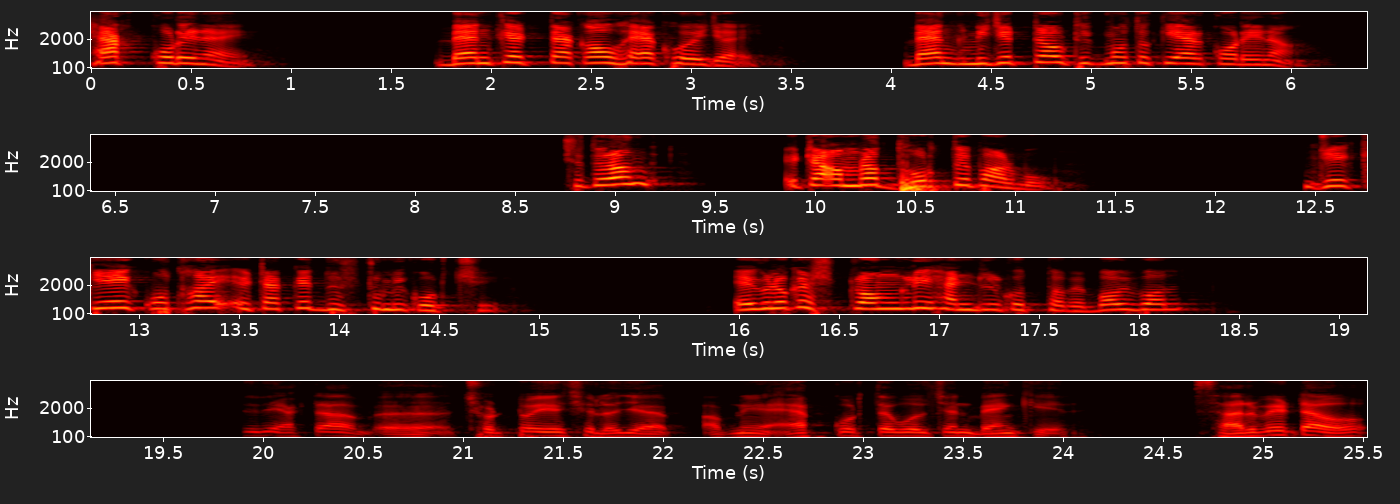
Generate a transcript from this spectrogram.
হ্যাক করে নেয়। ব্যাংকের টাকাও হ্যাক হয়ে যায়। ব্যাংক নিজেরটাও ঠিকমতো কেয়ার করে না। সুতরাং এটা আমরা ধরতে পারব। যে কে কোথায় এটাকে দুষ্টুমি করছে। এগুলোকে স্ট্রংলি হ্যান্ডেল করতে হবে। বল বল। দিদি, একটা ছোট্ট ইয়ে ছিল যে, আপনি অ্যাপ করতে বলছেন ব্যাংকের। সার্ভেটাও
